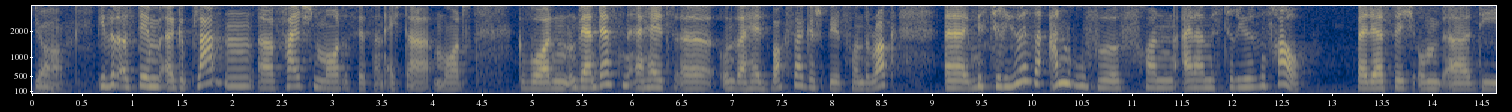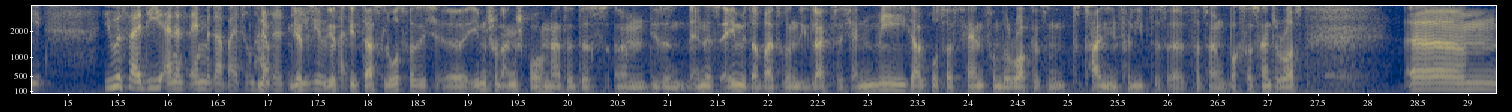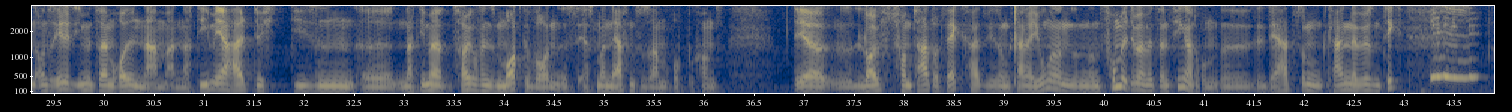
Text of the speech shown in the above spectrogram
ja, Wie sind aus dem äh, geplanten äh, falschen Mord ist jetzt ein echter Mord geworden. Und währenddessen erhält äh, unser Held Boxer, gespielt von The Rock, äh, mysteriöse Anrufe von einer mysteriösen Frau, bei der es sich um äh, die USID NSA-Mitarbeiterin Ja, handelt. die jetzt, jetzt geht das los, was ich äh, eben schon angesprochen hatte, dass ähm, diese NSA-Mitarbeiterin, die gleichzeitig ein mega großer Fan von The Rock ist und total in ihn verliebt ist, äh, Verzeihung, Boxer Santa Ross, ähm, und redet ihn mit seinem Rollennamen an, nachdem er halt durch diesen, äh, nachdem er Zeuge von diesem Mord geworden ist, erstmal einen Nervenzusammenbruch bekommt. Der äh, läuft vom Tatort weg, halt wie so ein kleiner Junge und, und fummelt immer mit seinen Fingern rum. Äh, Der hat so einen kleinen nervösen Tick.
